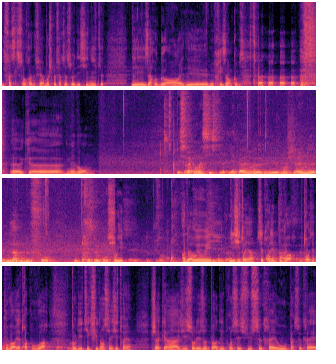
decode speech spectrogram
ils, fassent ce qu'ils sont en train de faire. Moi, je préfère que ce soit des cyniques, des arrogants et des méprisants comme ça. Euh. Mais bon. Et c'est vrai qu'on assiste, il y a quand même, euh, moi je dirais, une, lame de fond de prise de conscience. Oui. De plus en plus ah bah oui, oui, les citoyens, c'est le troisième pouvoir. Le troisième pouvoir, il y a trois pouvoirs, politique, financier et citoyen. Chacun agit sur les autres par des processus secrets ou pas secrets,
